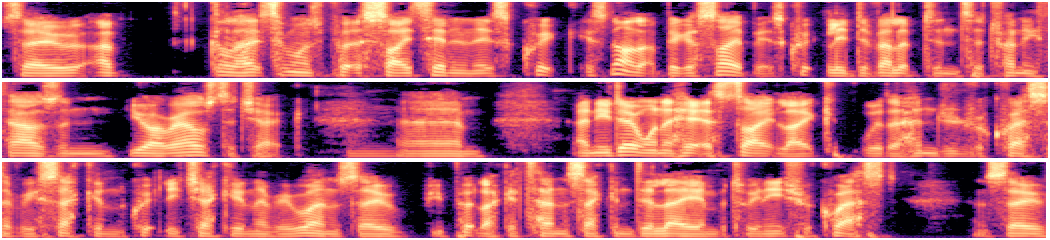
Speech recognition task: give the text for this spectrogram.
so I've like someone's put a site in and it's quick. It's not that big a site, but it's quickly developed into twenty thousand URLs to check. Um, and you don't want to hit a site like with a hundred requests every second, quickly checking every one. So you put like a 10 second delay in between each request. And so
